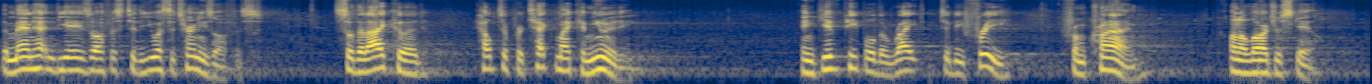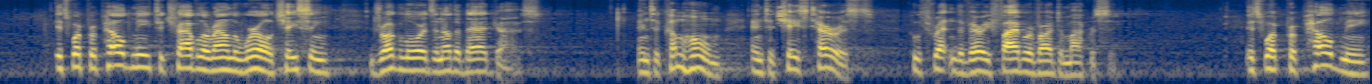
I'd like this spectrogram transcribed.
the Manhattan DA's office to the U.S. Attorney's office, so that I could help to protect my community and give people the right to be free from crime on a larger scale. It's what propelled me to travel around the world chasing drug lords and other bad guys, and to come home and to chase terrorists who threaten the very fiber of our democracy. It's what propelled me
